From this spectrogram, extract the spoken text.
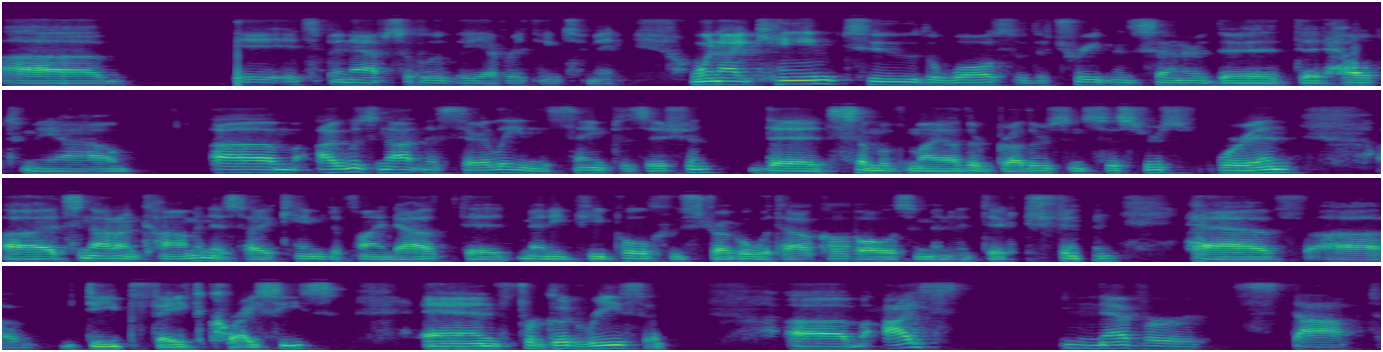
Um, it's been absolutely everything to me. When I came to the walls of the treatment center that, that helped me out, um, I was not necessarily in the same position that some of my other brothers and sisters were in. Uh, it's not uncommon, as I came to find out, that many people who struggle with alcoholism and addiction have uh, deep faith crises, and for good reason. Um, I s- never stopped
